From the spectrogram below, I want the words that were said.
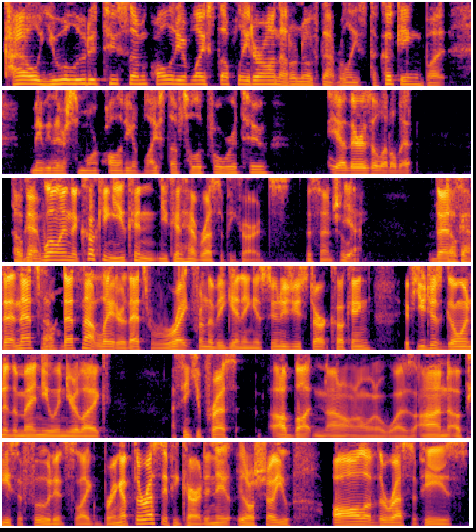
Kyle, you alluded to some quality of life stuff later on. I don't know if that relates to cooking, but maybe there's some more quality of life stuff to look forward to. Yeah, there is a little bit. Okay. Yeah, well, in the cooking, you can you can have recipe cards essentially. Yeah. That's okay. and that's no. that's not later. That's right from the beginning. As soon as you start cooking, if you just go into the menu and you're like, I think you press a button. I don't know what it was on a piece of food. It's like bring up the recipe card, and it, it'll show you all of the recipes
